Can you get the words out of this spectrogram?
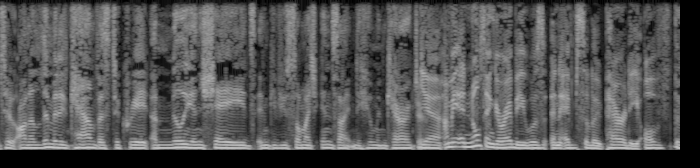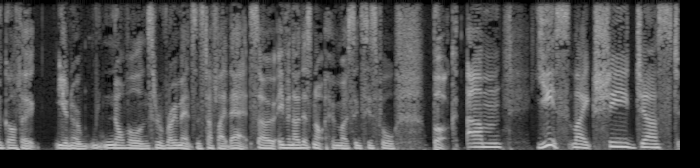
to on a limited canvas to create a million shades and give you so much insight into human character. Yeah, I mean, and Northanger Abbey was an absolute parody of the Gothic, you know, novel and sort of romance and stuff like that. So even though that's not her most successful book, um, yes, like she just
